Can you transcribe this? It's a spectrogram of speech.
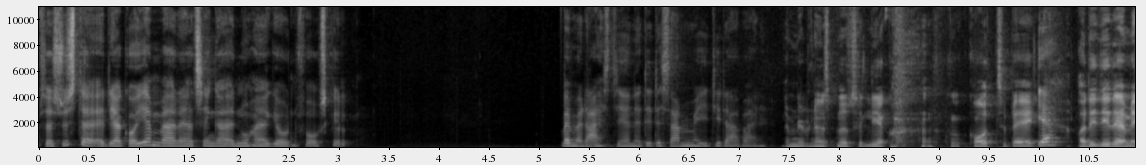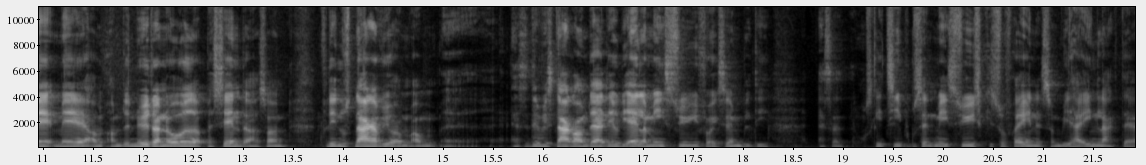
så jeg synes da, at jeg går hjem hver dag og tænker, at nu har jeg gjort en forskel. Hvad med dig, Stian? Er det det samme i dit arbejde? Jamen, jeg bliver næsten nødt til lige at gå kort tilbage. Ja. Og det er det der med, med om, om det nytter noget, og patienter og sådan. Fordi nu snakker vi jo om, om øh, altså det vi snakker om der, det er jo de allermest syge, for eksempel de, altså måske 10% mest syge skizofrene, som vi har indlagt der.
